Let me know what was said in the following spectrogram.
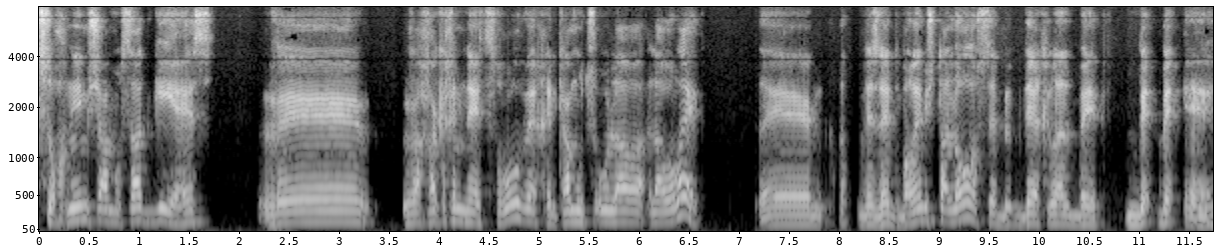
סוכנים שהמוסד גייס, ו... ואחר כך הם נעצרו וחלקם הוצאו להורג. וזה דברים שאתה לא עושה בדרך כלל ב, ב, ב, אה,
